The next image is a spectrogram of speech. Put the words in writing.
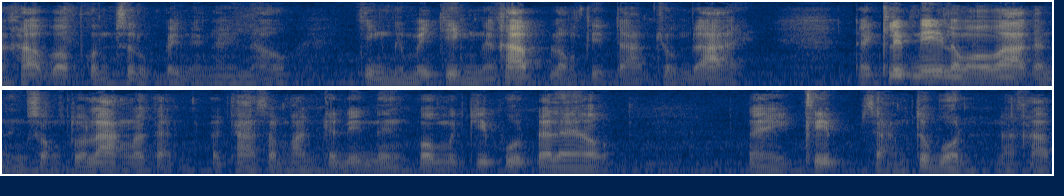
นะครับว่าผลสรุปเป็นยังไงแล้ว จริงหรือไม่จริงนะครับ ลองติดตามชมได้ แต่คลิปนี้เรามาว่ากันถึง 2 ตัวล่างแล้วกัน ประชาสัมพันธ์กันนิดนึงเพราะเมื่อกี้พูดไปแล้ว ในคลิป 3 ตัวบนนะครับ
